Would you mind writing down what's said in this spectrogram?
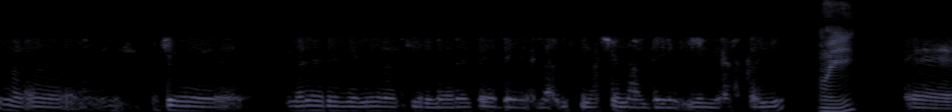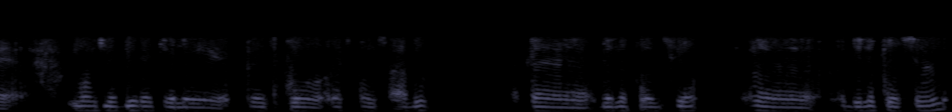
je voulais revenir sur le réseau de la liste nationale de Yémi Oui. Euh, moi, je dirais que les principaux responsables euh, de l'opposition euh, de l'opposition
